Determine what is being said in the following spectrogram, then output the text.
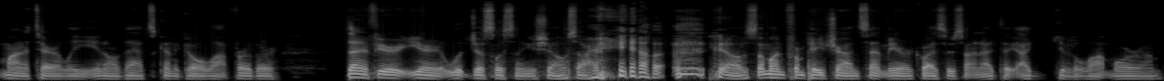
monetarily, you know that's going to go a lot further than if you're you're just listening to the show. Sorry, you know, someone from Patreon sent me a request or something. I'd I'd give it a lot more um,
